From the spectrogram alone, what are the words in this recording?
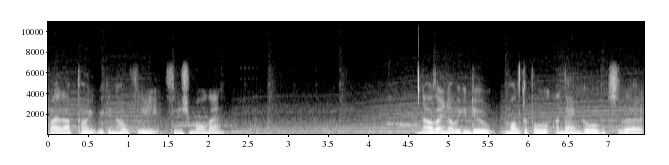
By that point we can hopefully finish them all then. Now that I know we can do multiple and then go over to the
